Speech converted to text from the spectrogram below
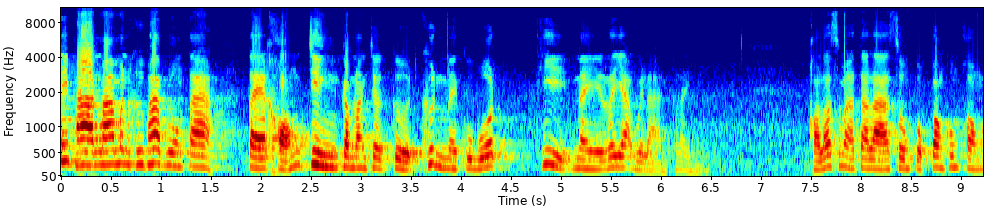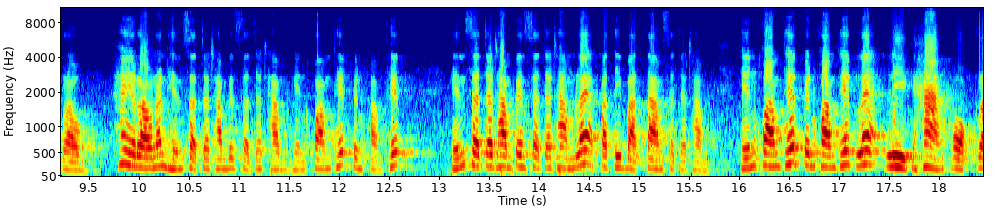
ที่ผ่านมามันคือภาพลวงตา แต่ของจริงกำลังจะเกิดขึ้นในกูโบสที่ในระยะเวลาอันใกล้นี้ขอรัสมาตาลาทรงปกป้องคุ้มครองเรา ให้เรานั้นเห็นสัจธรรมเป็นสัจธรรม เห็นความเท็จเป็นความเท็จ เห็นสัจธรรมเป็นสัจธรรมและปฏิบัติตามสัจธรรม เห็นความเท็จเป็นความเท็จและหลีกห่างออกไกล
